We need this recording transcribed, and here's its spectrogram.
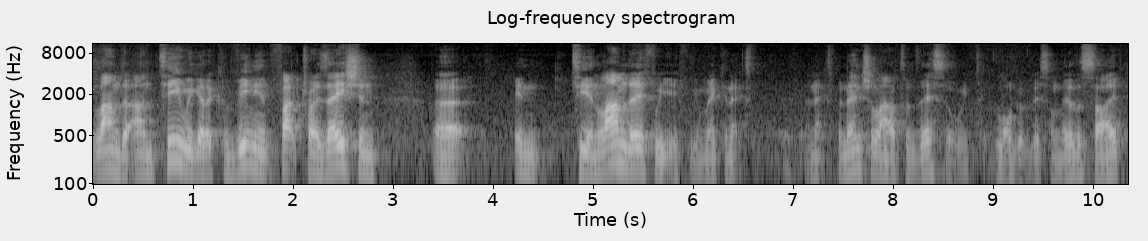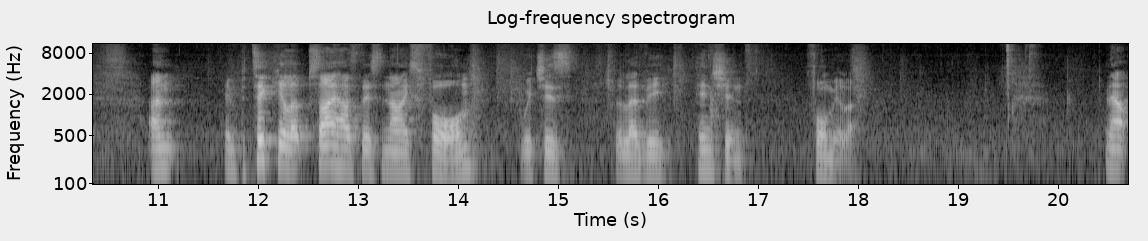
lambda and t. We get a convenient factorization uh, in t and lambda if we, if we make an exponent an exponential out of this, or we take log of this on the other side. And in particular, psi has this nice form, which is the Levy-Khintchine formula. Now,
